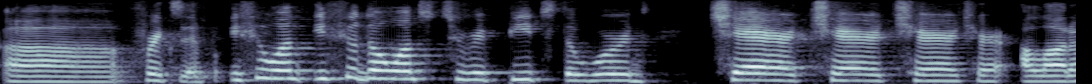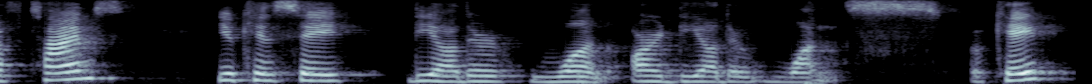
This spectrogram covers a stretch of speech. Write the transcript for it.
Uh, for example, if you want if you don't want to repeat the word chair, chair, chair, chair a lot of times, you can say the other one or the other ones. Okay.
